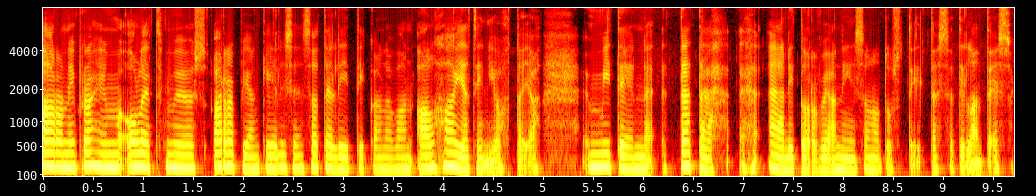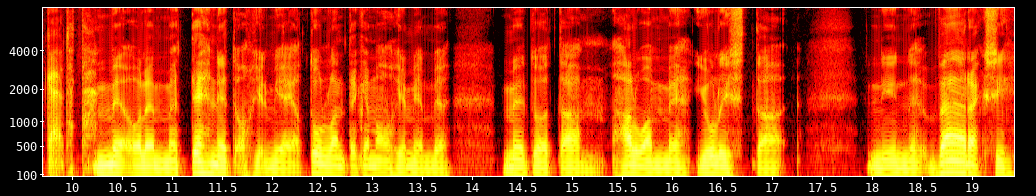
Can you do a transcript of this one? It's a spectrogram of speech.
Aaron Ibrahim, olet myös arabiankielisen satelliittikanavan Al-Hayatin johtaja. Miten tätä äänitorvea niin sanotusti tässä tilanteessa käytetään? Me olemme tehneet ohjelmia ja tullaan tekemään ohjelmia. Me, me tuota, haluamme julistaa niin vääräksi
